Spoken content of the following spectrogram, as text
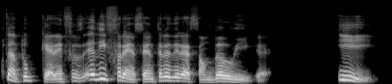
Portanto, o que querem fazer, a diferença entre a direção da Liga e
